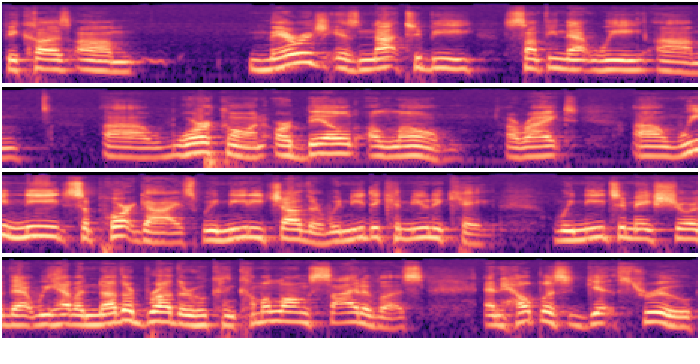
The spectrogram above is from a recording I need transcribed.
because um, marriage is not to be something that we um, uh, work on or build alone. All right. Uh, we need support, guys. We need each other. We need to communicate. We need to make sure that we have another brother who can come alongside of us and help us get through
